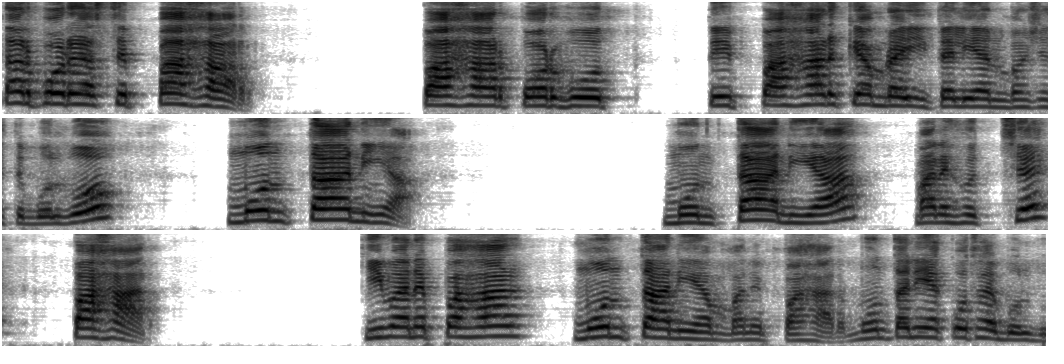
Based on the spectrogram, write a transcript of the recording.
তারপরে আছে পাহাড়। পাহাড় পর্বত। তো এই পাহাড়কে আমরা ইতালিয়ান ভাষাতে বলব মন্তানিয়া মন্তানিয়া মানে হচ্ছে পাহাড়। কি মানে পাহাড়? মন্তানিয়া মানে পাহাড়। মন্তানিয়া কোথায় বলব?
